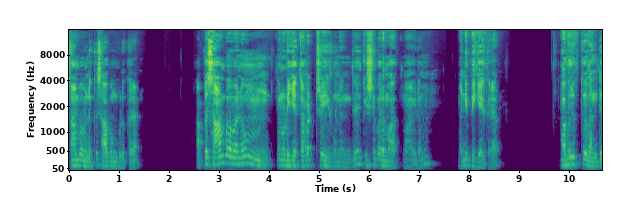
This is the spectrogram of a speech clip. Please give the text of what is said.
சாம்பவனுக்கு சாபம் கொடுக்குறார். அப்ப சாம்பவனும் தன்னுடைய தவற்றை உணர்ந்து கிருஷ்ண பரமாத்மாவிடம் மன்னிப்பு கேட்கிறார். அவருக்கு வந்து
